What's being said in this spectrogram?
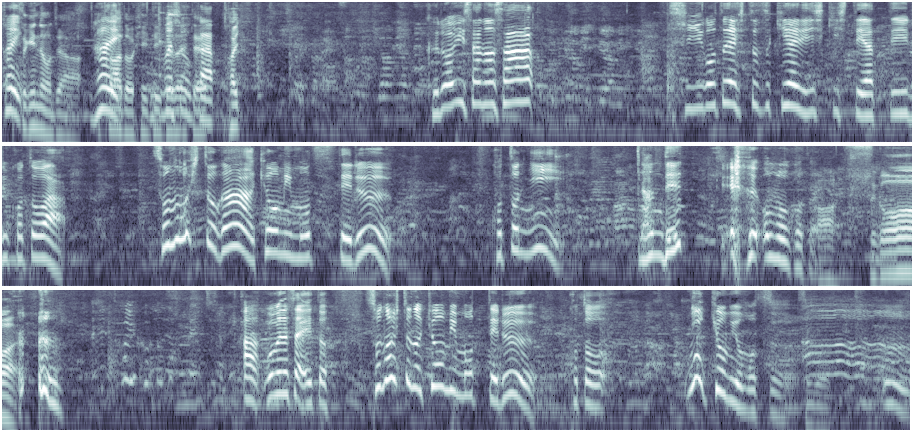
はい。次のじゃあカはいードを引いていただいて。はい。黒い。さのさ仕事や人付き合いで意識してやっていることはその人が興味持ってることになんでって 思うこと。あすごい。あごめんなさい。えっとその人の興味持ってることに興味を持つ、すうん、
